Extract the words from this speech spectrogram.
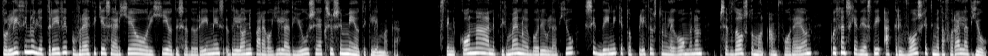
Το λίθινο λιοτρίβι που βρέθηκε σε αρχαίο ορυχείο της Σαντορίνης δηλώνει παραγωγή λαδιού σε αξιοσημείωτη κλίμακα. Στην εικόνα ανεπτυγμένου εμπορίου λαδιού συντείνει και το πλήθος των λεγόμενων ψευδόστομων αμφορέων που είχαν σχεδιαστεί ακριβώς για τη μεταφορά λαδιού.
